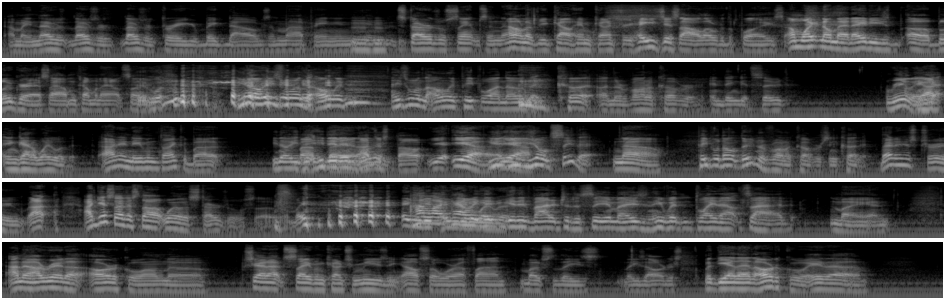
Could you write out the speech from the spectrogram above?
I mean, those those are those are three of your big dogs in my opinion. Mm-hmm. And Sturgill Simpson. I don't know if you call him country. He's just all over the place. I'm waiting on that '80s uh, bluegrass album coming out soon. You know, he's one of the only. He's one of the only people I know that cut a Nirvana cover and didn't get sued really, and, I, got, and got away with it. I didn't even think about it. You know, he did. He did. I just thought, yeah, yeah, you, you- yeah. you don't see that. no, People don't do Nirvana covers and cut it. that is true. I I guess I just thought, well, it's Sturgill, so I mean, I get- like how he didn't get invited to the CMAs and he went and played outside. man. I know. I read an article on uh, shout out to Saving Country Music, also where I find most of these these artists. But yeah, that article it uh,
